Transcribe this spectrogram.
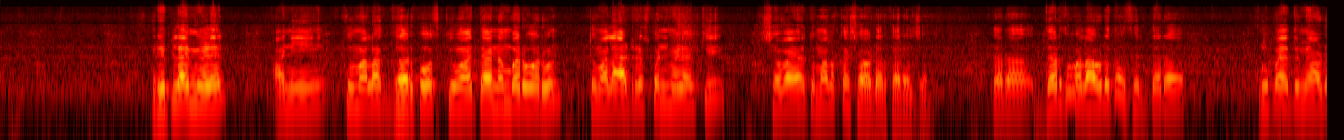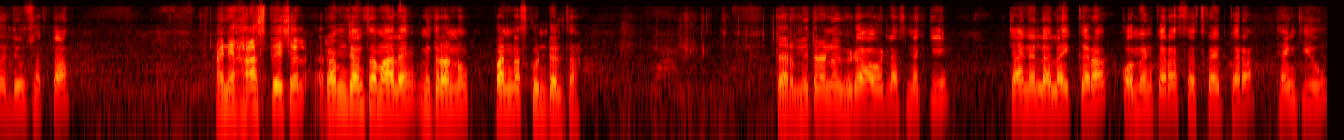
रिप्लाय मिळेल. आणि तुम्हाला घरपोच किंवा त्या नंबरवरून तुम्हाला ॲड्रेस पण मिळेल की शेवया तुम्हाला कशा ऑर्डर करायच्या तर जर तुम्हाला आवडत असेल तर कृपया तुम्ही ऑर्डर देऊ शकता. आणि हा स्पेशल रमजानचा माल आहे मित्रांनो पन्नास क्विंटलचा. तर मित्रांनो व्हिडिओ आवडलास नक्की चॅनलला लाईक करा कॉमेंट करा सबस्क्राईब करा. थँक्यू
